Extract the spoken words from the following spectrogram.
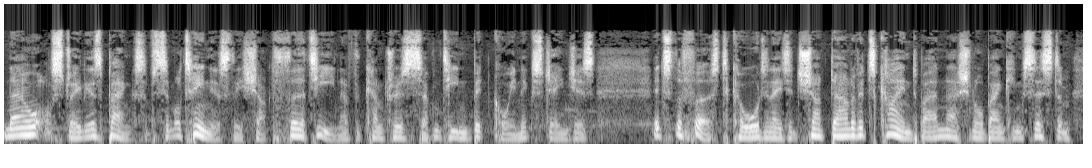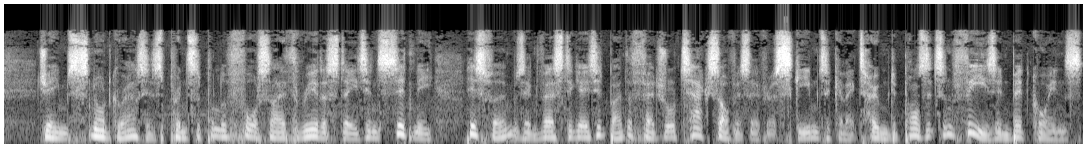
Now, Australia's banks have simultaneously shut 13 of the country's 17 Bitcoin exchanges. It's the first coordinated shutdown of its kind by a national banking system. James Snodgrass is principal of Forsyth Real Estate in Sydney. His firm was investigated by the Federal Tax Office over a scheme to collect home deposits and fees in bitcoins.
